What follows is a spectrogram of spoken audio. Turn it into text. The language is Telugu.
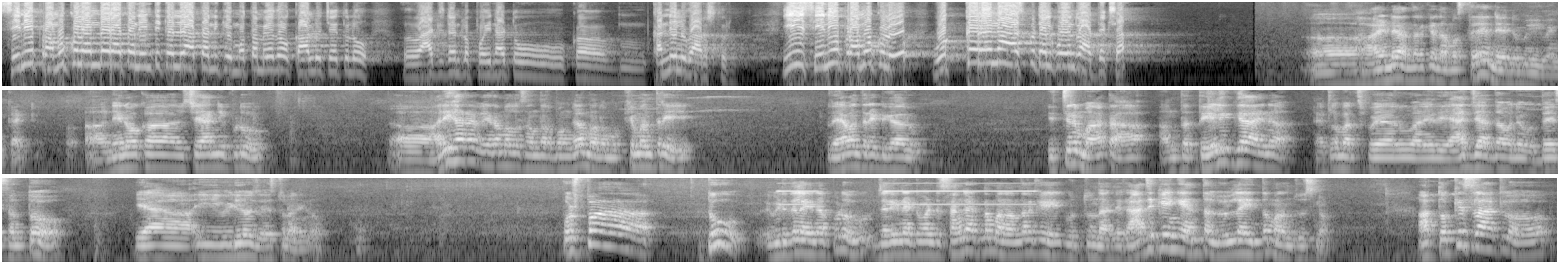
సినీ ప్రముఖులందరూ అతని ఇంటికి వెళ్ళి అతనికి మొత్తం ఏదో కాళ్ళు చేతులు యాక్సిడెంట్లో పోయినట్టు కన్నీళ్ళు గారుస్తారు ఈ సినీ ప్రముఖులు ఒక్కరైనా హాస్పిటల్ పోయినరా అధ్యక్ష? హాయ్ అండి అందరికీ నమస్తే. నేను మీ వెంకట్. నేను ఒక విషయాన్ని ఇప్పుడు హరిహర వీరమల్ల సందర్భంగా మన ముఖ్యమంత్రి రేవంత్ రెడ్డి గారు ఇచ్చిన మాట అంత తేలిగ్గా ఆయన ఎట్లా మర్చిపోయారు అనేది యాడ్ చేద్దాం అనే ఉద్దేశంతో యా- ఈ వీడియో చేస్తున్నా నేను. పుష్ప టూ విడుదలైనప్పుడు జరిగినటువంటి సంఘటన మనందరికీ గుర్తుంది అది రాజకీయంగా ఎంత లుల్లయిందో మనం చూసినాం. ఆ తొక్కి స్లాట్లో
